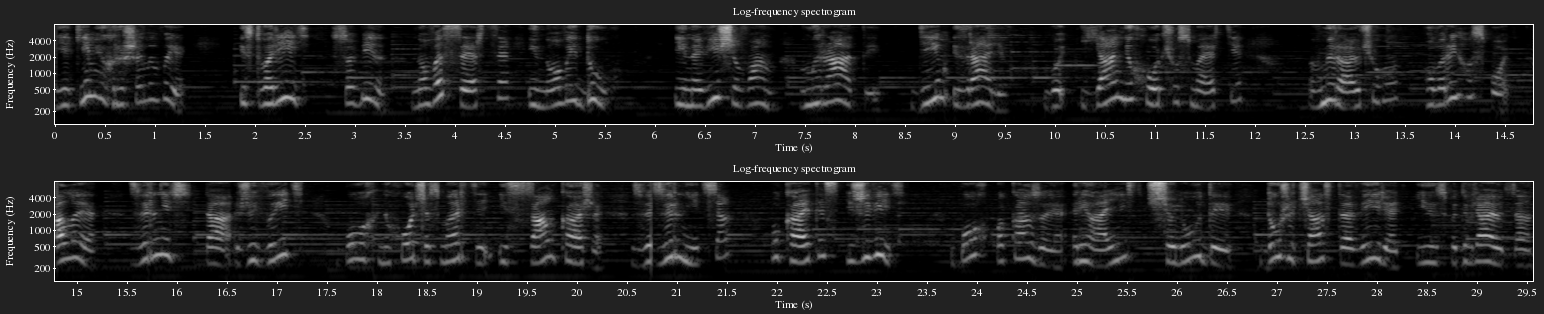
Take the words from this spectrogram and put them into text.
якими грішили ви, і створіть собі нове серце і новий дух. І навіщо вам вмирати, дім Ізраїлів? Бо я не хочу смерті вмираючого, говорить Господь. Але зверніть та живіть, Бог не хоче смерті і сам каже: зверніться, покайтесь і живіть. Бог показує реальність, що люди дуже часто вірять і сподіваються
